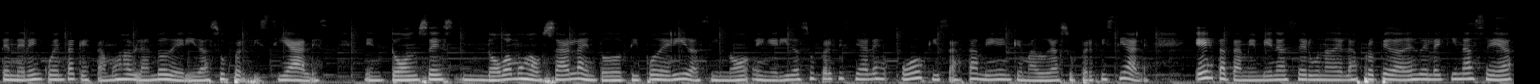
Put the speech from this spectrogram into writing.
tener en cuenta que estamos hablando de heridas superficiales. Entonces no vamos a usarla en todo tipo de heridas, sino en heridas superficiales o quizás también en quemaduras superficiales. Esta también viene a ser una de las propiedades de la equinacea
